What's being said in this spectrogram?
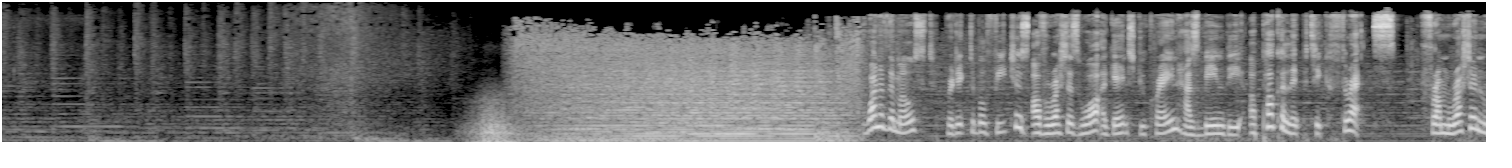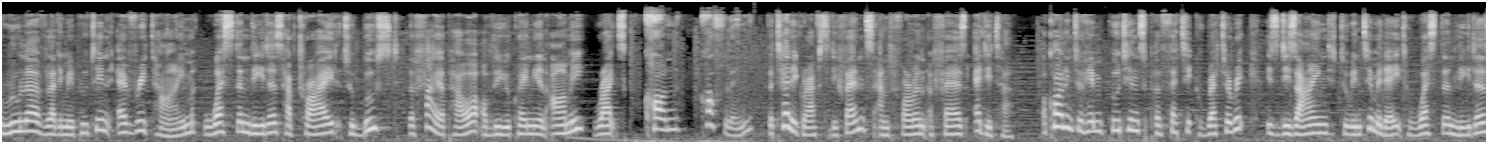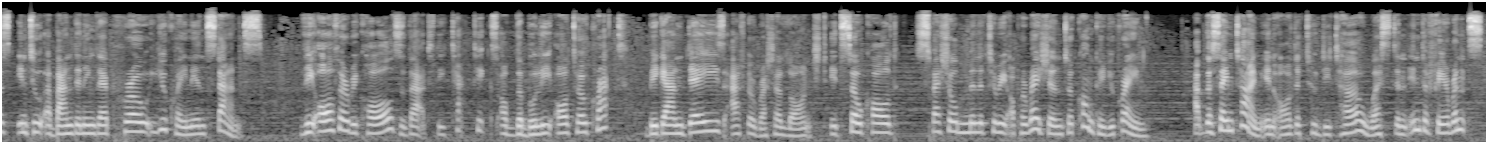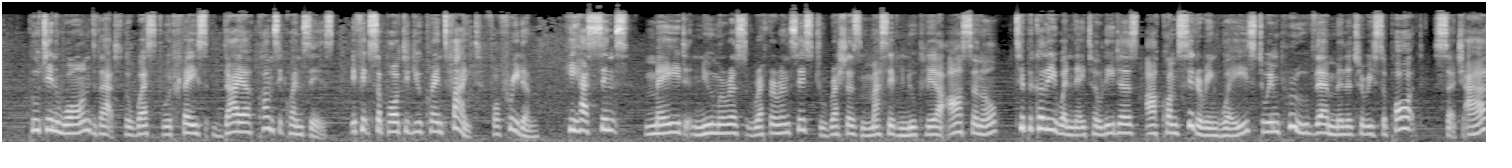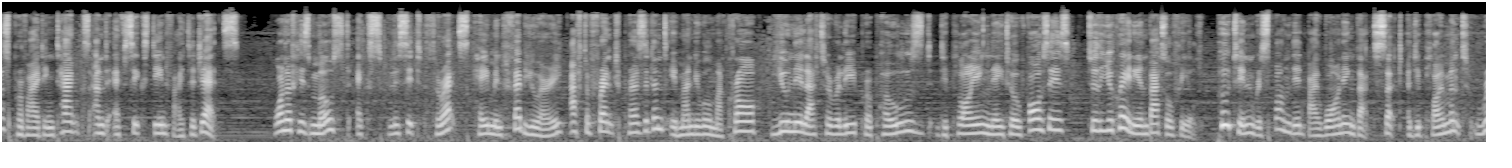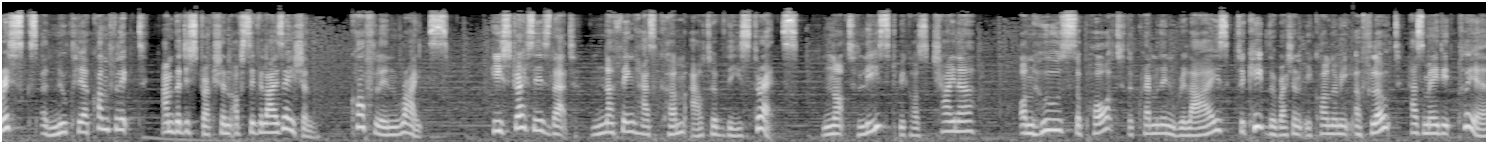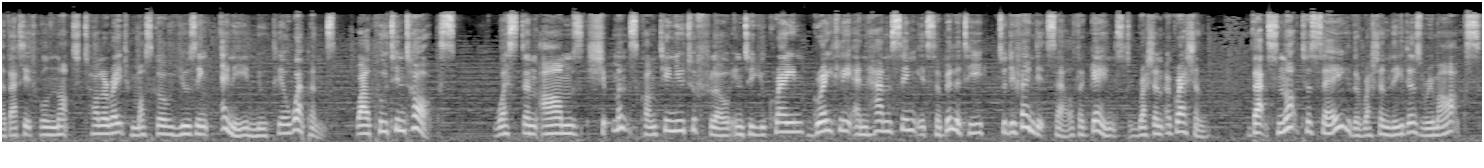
One of the most predictable features of Russia's war against Ukraine has been the apocalyptic threats from Russian ruler Vladimir Putin every time Western leaders have tried to boost the firepower of the Ukrainian army, writes Con Coughlin, the Telegraph's defense and foreign affairs editor. According to him, Putin's pathetic rhetoric is designed to intimidate Western leaders into abandoning their pro Ukrainian stance. The author recalls that the tactics of the bully autocrat began days after Russia launched its so called special military operation to conquer Ukraine. At the same time, in order to deter Western interference, Putin warned that the West would face dire consequences if it supported Ukraine's fight for freedom. He has since made numerous references to Russia's massive nuclear arsenal, typically when NATO leaders are considering ways to improve their military support, such as providing tanks and F 16 fighter jets. One of his most explicit threats came in February after French President Emmanuel Macron unilaterally proposed deploying NATO forces to the Ukrainian battlefield. Putin responded by warning that such a deployment risks a nuclear conflict and the destruction of civilization. Coughlin writes, he stresses that nothing has come out of these threats, not least because China on whose support the Kremlin relies to keep the Russian economy afloat, has made it clear that it will not tolerate Moscow using any nuclear weapons. While Putin talks, Western arms shipments continue to flow into Ukraine, greatly enhancing its ability to defend itself against Russian aggression. That's not to say the Russian leader's remarks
